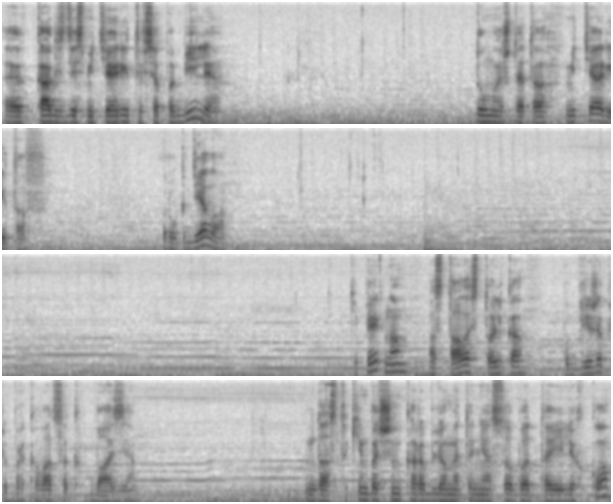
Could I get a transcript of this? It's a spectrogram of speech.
э, как здесь метеориты все побили. Думаю, что это метеоритов рук дело. Теперь нам осталось только поближе припарковаться к базе. Да, с таким большим кораблем это не особо-то и легко.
